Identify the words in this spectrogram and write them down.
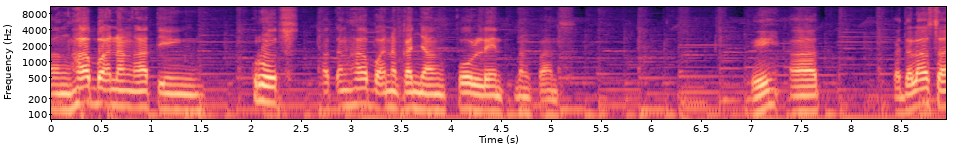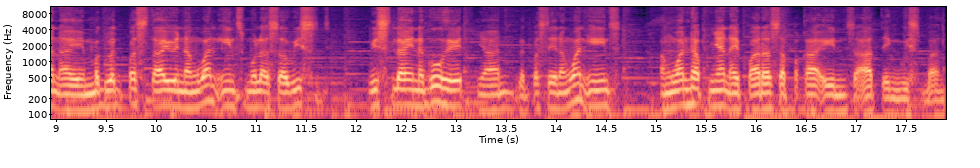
ang haba ng ating crotch at ang haba ng kanyang full length ng pants. Okay, at kadalasan ay maglagpas tayo ng 1 inch mula sa waist, waistline na guhit. Yan, lagpas tayo ng 1 inch. Ang 1 half niyan ay para sa pakain sa ating waistband.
